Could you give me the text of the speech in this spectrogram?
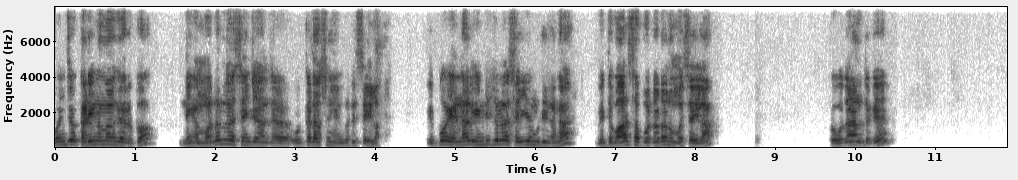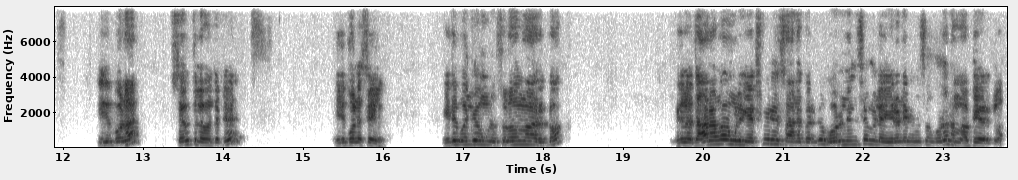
கொஞ்சம் கடினமாக இருக்கும். நீங்க முதல்ல செஞ்ச அந்த உட்கடாசனம் என்பது செய்யலாம். இப்போ என்னால் இண்டிவிஜுவலா செய்ய முடியலன்னா வித் வால் சப்போர்ட்டோட நம்ம செய்யலாம். இப்போ உதாரணத்துக்கு இது போல செவுத்துல வந்துட்டு இது போல செய்யலாம் இது கொஞ்சம் உங்களுக்கு சுலபமா இருக்கும். இதுல தாராளமா உங்களுக்கு எக்ஸ்பீரியன்ஸ் ஆன பிறகு ஒரு நிமிஷம் இல்ல இரண்டு நிமிஷம் கூட நம்ம அப்படியே இருக்கலாம்.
